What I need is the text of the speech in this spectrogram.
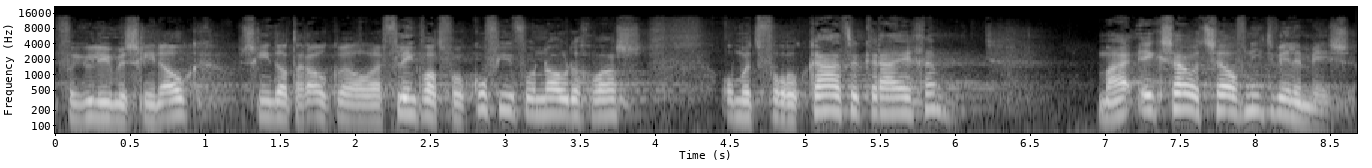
voor jullie misschien ook. Misschien dat er ook wel eh, flink wat voor koffie voor nodig was om het voor elkaar te krijgen. Maar ik zou het zelf niet willen missen.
